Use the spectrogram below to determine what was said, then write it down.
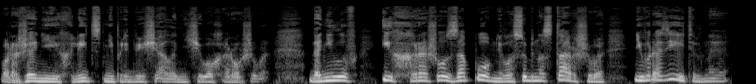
Выражение их лиц не предвещало ничего хорошего. Данилов их хорошо запомнил, особенно старшего, невыразительное,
